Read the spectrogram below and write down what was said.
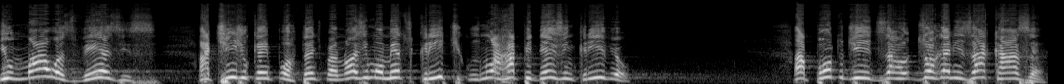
E o mal, às vezes, atinge o que é importante para nós em momentos críticos, numa rapidez incrível. A ponto de desorganizar a casa.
